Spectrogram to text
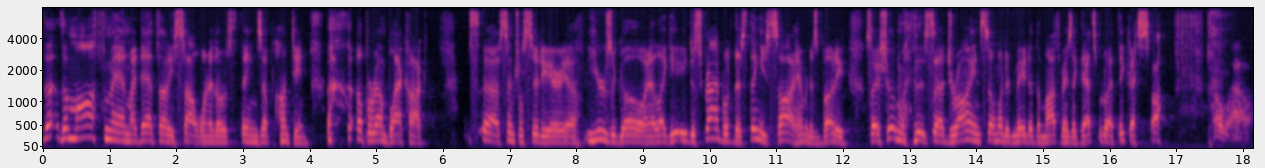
the the Mothman. My dad thought he saw one of those things up hunting, up around Black Hawk, uh, Central City area years ago, and I, like he, he described what this thing he saw him and his buddy. So I showed him this uh, drawing someone had made of the Mothman. He's like, "That's what I think I saw." Oh wow.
